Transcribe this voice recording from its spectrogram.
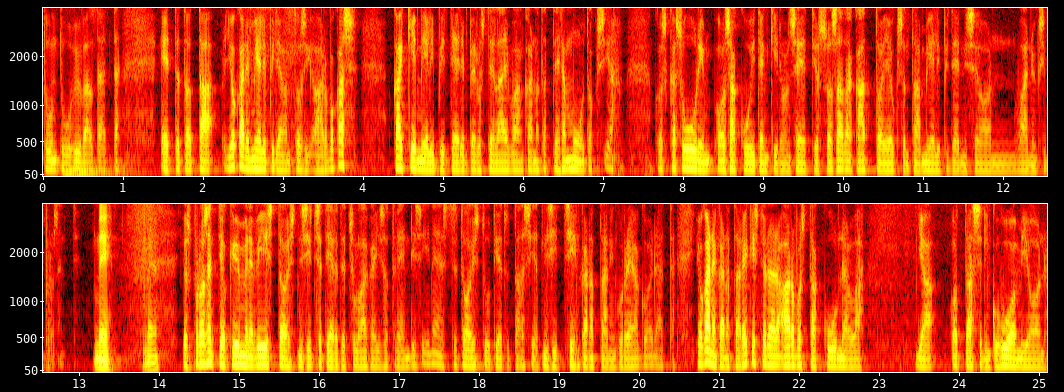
tuntuu hyvältä, että, että tota, jokainen mielipide on tosi arvokas, kaikkien mielipiteiden perusteella ei vaan kannata tehdä muutoksia, koska suurin osa kuitenkin on se, että jos on sata kattoa ja yksi antaa mielipiteen, niin se on vain yksi prosentti. Niin, niin. Jos prosentti on 10-15, niin sitten sä tiedät, että sulla on aika iso trendi siinä ja sitten se toistuu tietyt asiat, niin sitten siihen kannattaa niinku reagoida. Että jokainen kannattaa rekisteröidä, arvostaa, kuunnella ja ottaa se niinku huomioon,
